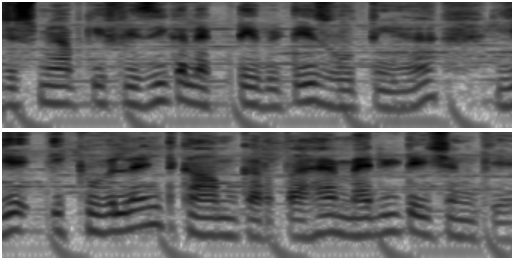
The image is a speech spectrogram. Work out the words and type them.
जिसमें आपकी फ़िज़िकल एक्टिविटीज़ होती हैं, ये इक्विलेंट काम करता है मेडिटेशन के।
